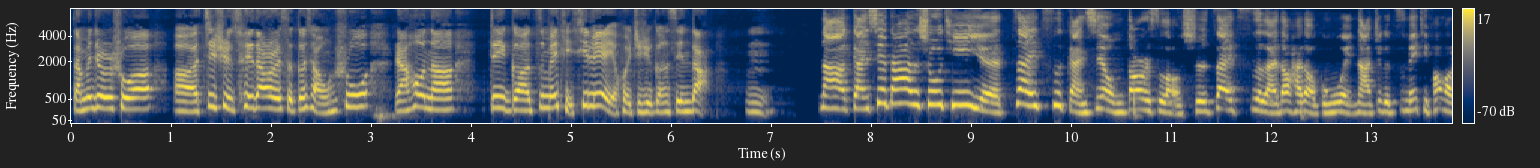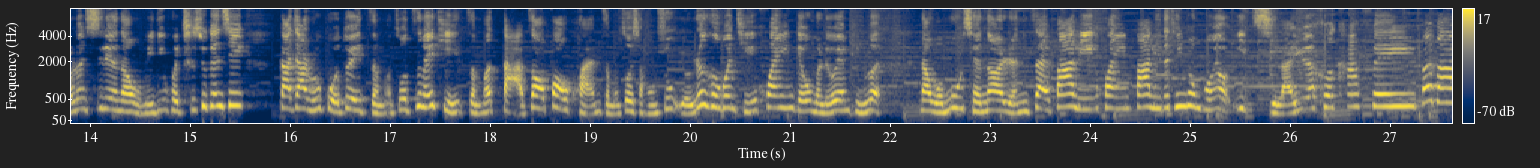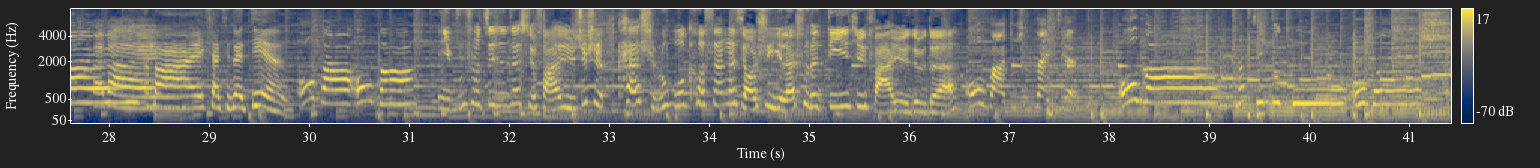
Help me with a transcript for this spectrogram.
咱们就是说，呃，继续催 Doris 更小红书，然后呢，这个自媒体系列也会继续更新的，嗯。那感谢大家的收听，也再次感谢我们 Doris 老师再次来到海岛工位。那这个自媒体方法论系列呢，我们一定会持续更新。大家如果对怎么做自媒体、怎么打造爆款、怎么做小红书有任何问题，欢迎给我们留言评论。那我目前呢人在巴黎，欢迎巴黎的听众朋友一起来约喝咖啡。拜拜拜拜拜拜，下期再见。欧巴欧巴，你不是说最近在学法语？就是开始录播课三个小时以来说的第一句法语，对不对？欧巴就是再见。欧巴，merci beaucoup，欧巴。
